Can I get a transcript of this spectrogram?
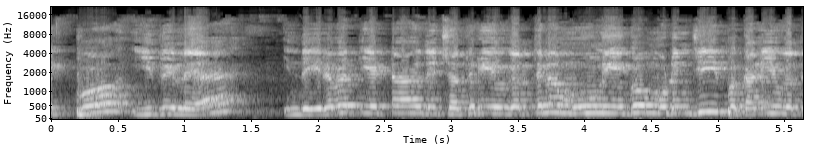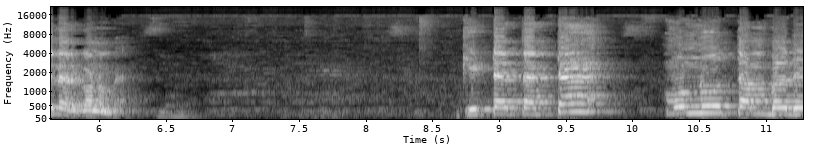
இப்போ இதுல இந்த இருபத்தி எட்டாவது சதுர்யுகத்துல மூணு யுகம் முடிஞ்சு இப்ப கலியுகத்துல இருக்கோம் நம்ம. கிட்டத்தட்ட முன்னூத்தம்பது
